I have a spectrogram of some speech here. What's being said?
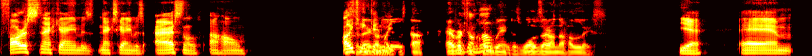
Forest's next game is next game is Arsenal at home. I so think they might lose that. Everton could know. win because Wolves are on their holidays. Yeah. Um,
